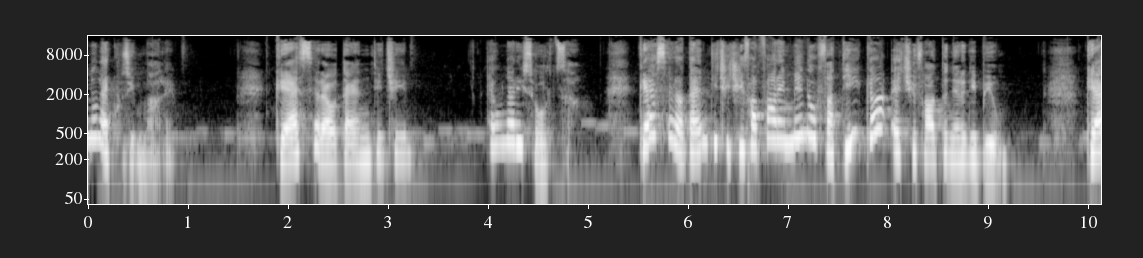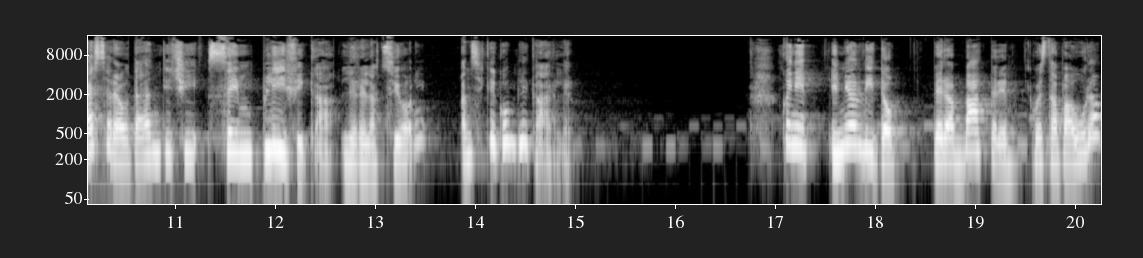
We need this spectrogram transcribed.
non è così male, che essere autentici è una risorsa, che essere autentici ci fa fare meno fatica e ci fa ottenere di più, che essere autentici semplifica le relazioni anziché complicarle. Quindi il mio invito per abbattere questa paura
